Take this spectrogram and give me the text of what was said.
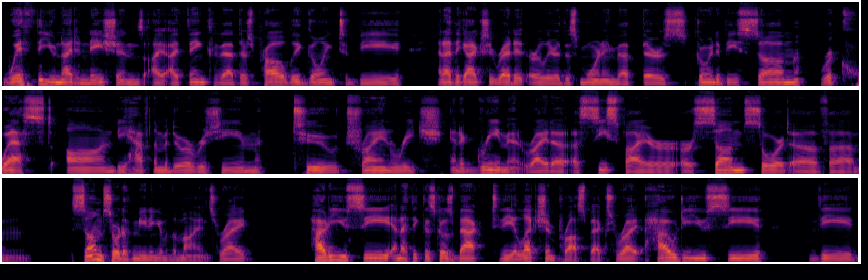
With the United Nations, I, I think that there's probably going to be, and I think I actually read it earlier this morning, that there's going to be some request on behalf of the Maduro regime to try and reach an agreement, right? A, a ceasefire or some sort of um, some sort of meeting of the minds, right? How do you see, and I think this goes back to the election prospects, right? How do you see the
